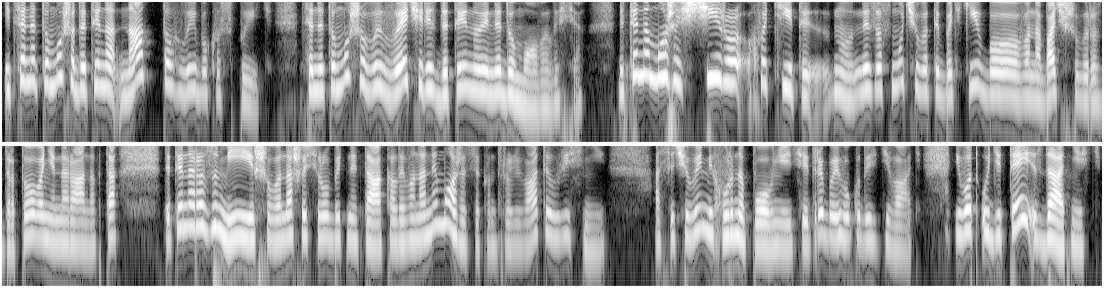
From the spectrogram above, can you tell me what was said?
І це не тому, що дитина надто глибоко спить. Це не тому, що ви ввечері з дитиною не домовилися. Дитина може щиро хотіти ну, не засмучувати батьків, бо вона бачить, що ви роздратовані на ранок. Та? Дитина розуміє, що вона щось робить не так, але вона не може це контролювати у вісні. А сечовий міхур наповнюється, і треба його кудись дівати. І от у дітей здатність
